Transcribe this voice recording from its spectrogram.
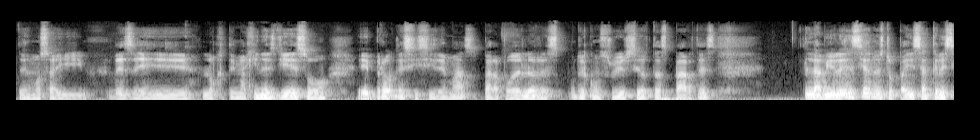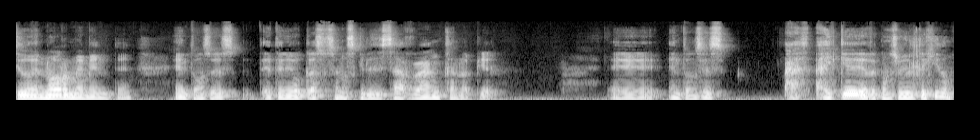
Tenemos ahí desde lo que te imagines, yeso, eh, prótesis y demás, para poderle reconstruir ciertas partes. La violencia en nuestro país ha crecido enormemente. Entonces he tenido casos en los que les arrancan la piel. Eh, entonces hay que reconstruir el tejido.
